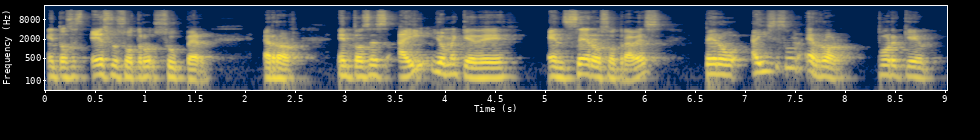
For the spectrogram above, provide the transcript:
Entonces, eso es otro súper error. Entonces, ahí yo me quedé en ceros otra vez, pero ahí sí es un error, porque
